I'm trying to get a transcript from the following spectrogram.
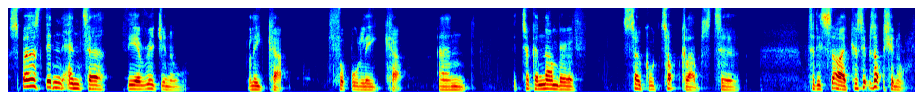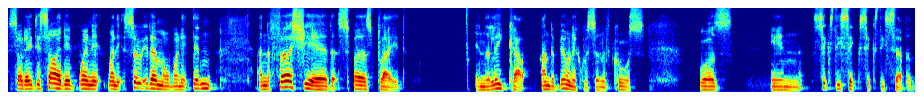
Spurs didn't enter the original League Cup, Football League Cup, and it took a number of so-called top clubs to to decide because it was optional. So they decided when it when it suited them or when it didn't. And the first year that Spurs played in the League Cup under Bill Nicholson, of course, was in 66 67.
